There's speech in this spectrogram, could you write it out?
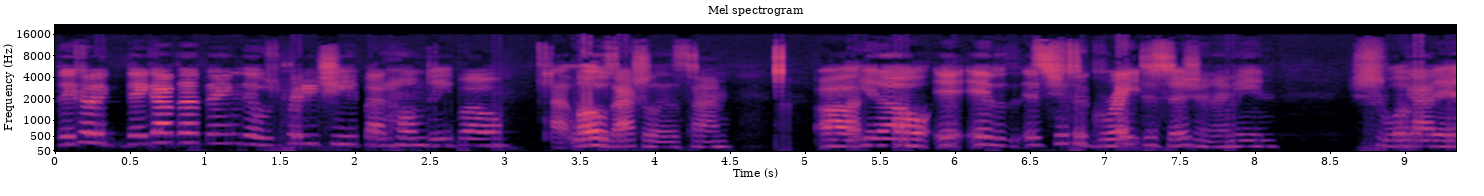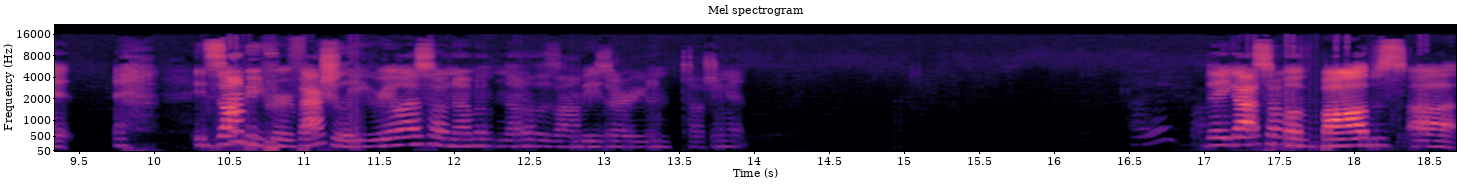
they could they got that thing that was pretty cheap at Home Depot, at Lowe's actually this time. Uh, you know, it, it it's just a great decision. I mean, just look at it. It's zombie proof actually. You realize how none of, none of the zombies are even touching it? They got some of Bob's uh,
